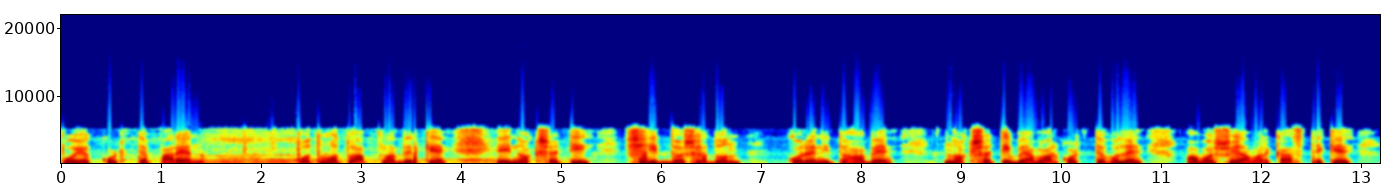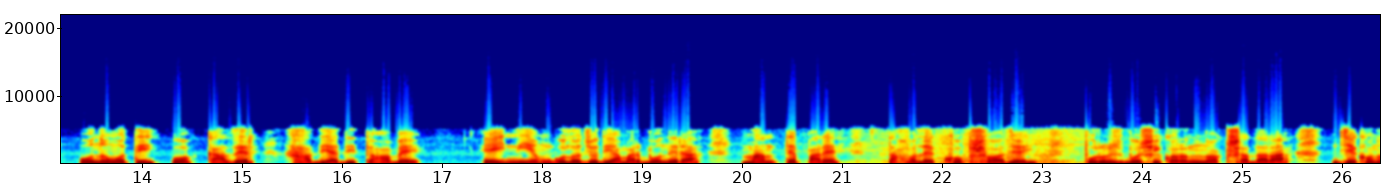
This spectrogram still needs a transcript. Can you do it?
প্রয়োগ করতে পারেন। প্রথমত আপনাদেরকে এই নকশাটি সিদ্ধ সাধন করে নিতে হবে। নকশাটি ব্যবহার করতে হলে অবশ্যই আমার কাছ থেকে অনুমতি ও কাজের হাদিয়া দিতে হবে। এই নিয়মগুলো যদি আমার বোনেরা মানতে পারে, তাহলে খুব সহজেই পুরুষ বশীকরণ নকশা দ্বারা যে কোনো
